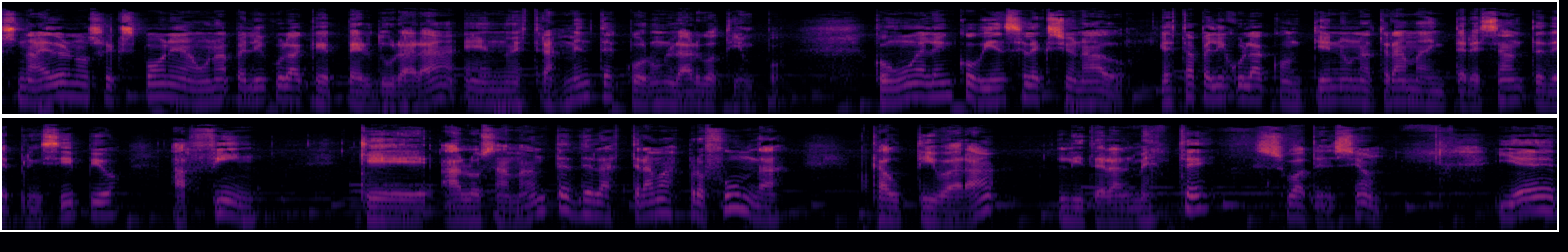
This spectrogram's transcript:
Snyder nos expone a una película que perdurará en nuestras mentes por un largo tiempo. Con un elenco bien seleccionado, esta película contiene una trama interesante de principio a fin que a los amantes de las tramas profundas cautivará literalmente su atención. Y es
